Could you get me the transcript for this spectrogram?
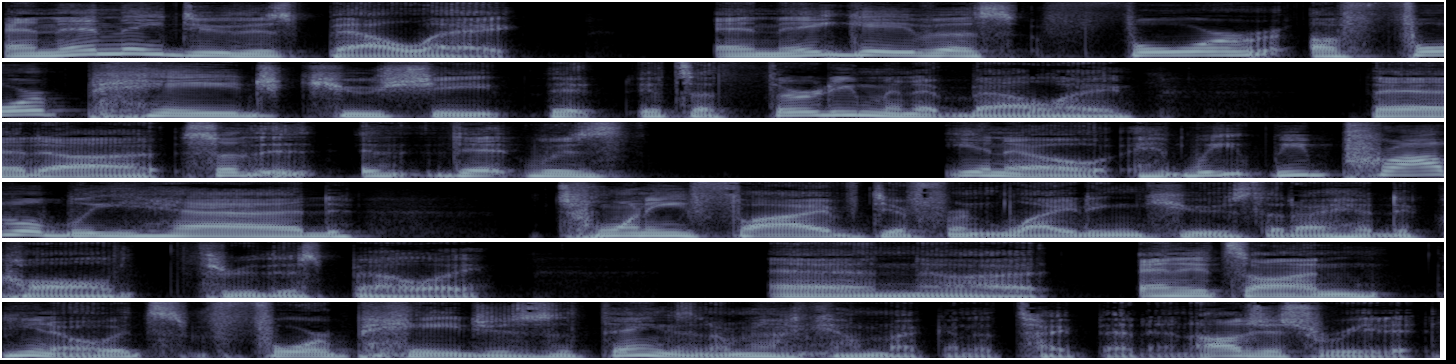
And then they do this ballet and they gave us four a four page cue sheet that it's a 30 minute ballet that uh so that, that was you know we we probably had 25 different lighting cues that I had to call through this ballet and uh and it's on, you know, it's four pages of things, and I'm not, I'm not going to type that in. I'll just read it.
